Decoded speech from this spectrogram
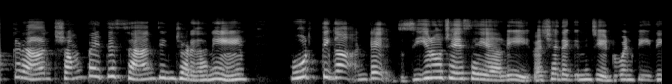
అక్కడ ట్రంప్ అయితే శాంతించాడు కానీ పూర్తిగా అంటే జీరో చేసేయాలి. రష్యా దగ్గర నుంచి ఎటువంటి ఇది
